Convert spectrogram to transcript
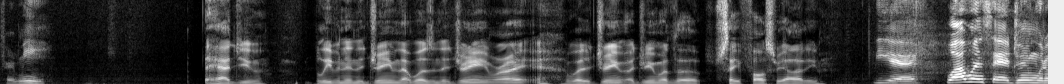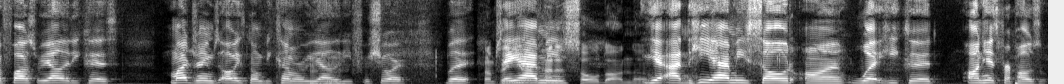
For me. They had you believing in a dream that wasn't a dream, right? Was a dream a dream of the say false reality? Yeah. Well, I wouldn't say a dream with a false reality because my dream's always going to become a mm-hmm. reality for sure. But I'm they saying you had me. sold on though. Yeah, I, he had me sold on what he could, on his proposal.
